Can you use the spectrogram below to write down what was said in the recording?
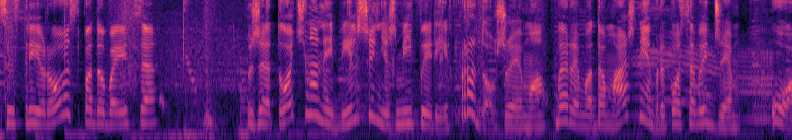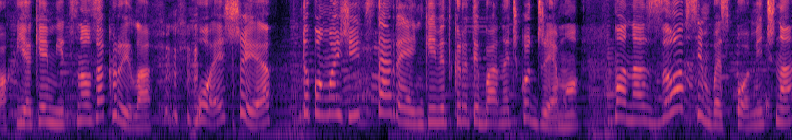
Сестрі Роуз сподобається. Вже точно не більше, ніж мій пиріг. Продовжуємо. Беремо домашній абрикосовий джем. Ох, як я міцно закрила. Ой, шеф, допоможіть старенькій відкрити баночку джему. Вона зовсім безпомічна.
